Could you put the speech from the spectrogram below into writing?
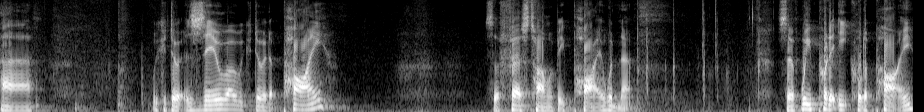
uh, we could do it as 0, we could do it at pi. So the first time would be pi, wouldn't it? So if we put it equal to pi,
